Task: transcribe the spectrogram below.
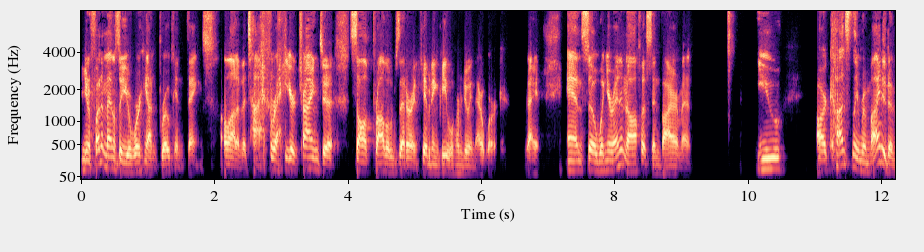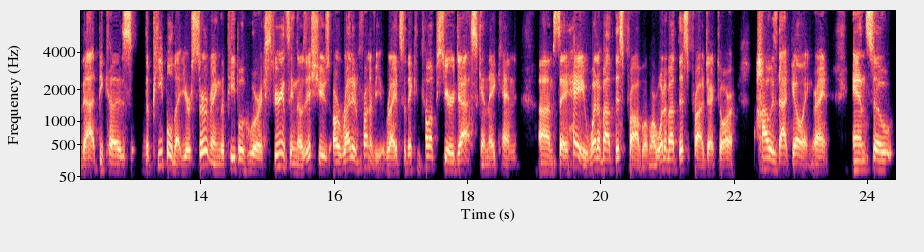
you know fundamentally you're working on broken things a lot of the time right you're trying to solve problems that are inhibiting people from doing their work right and so when you're in an office environment you are constantly reminded of that because the people that you're serving, the people who are experiencing those issues, are right in front of you, right? So they can come up to your desk and they can um, say, "Hey, what about this problem?" or "What about this project?" or "How is that going?" right? And so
